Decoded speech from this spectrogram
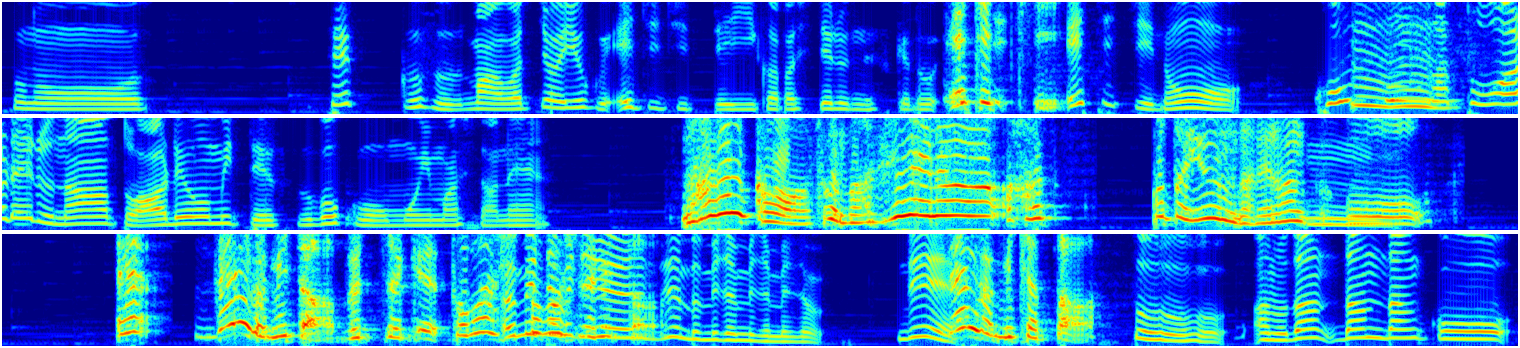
その、セックス、まあ、わちはよくエチチって言い方してるんですけど、エチチエチチ？の根本が問われるなぁと、あれを見てすごく思いましたね。なんか、すごい真面目なはこと言うんだね、なんかこう。うん、え、全部見た？ぶっちゃけ。飛ばして見た見た全部見た見た見た。で、見ちゃった。そうそうそう。あの、だだんだんこ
